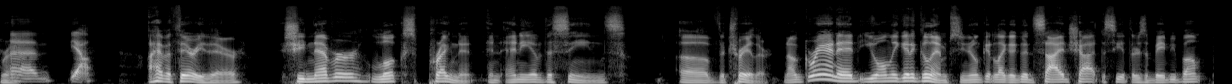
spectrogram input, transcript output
Right. Um, yeah. I have a theory there. She never looks pregnant in any of the scenes of the trailer. Now, granted, you only get a glimpse. You don't get like a good side shot to see if there's a baby bump.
